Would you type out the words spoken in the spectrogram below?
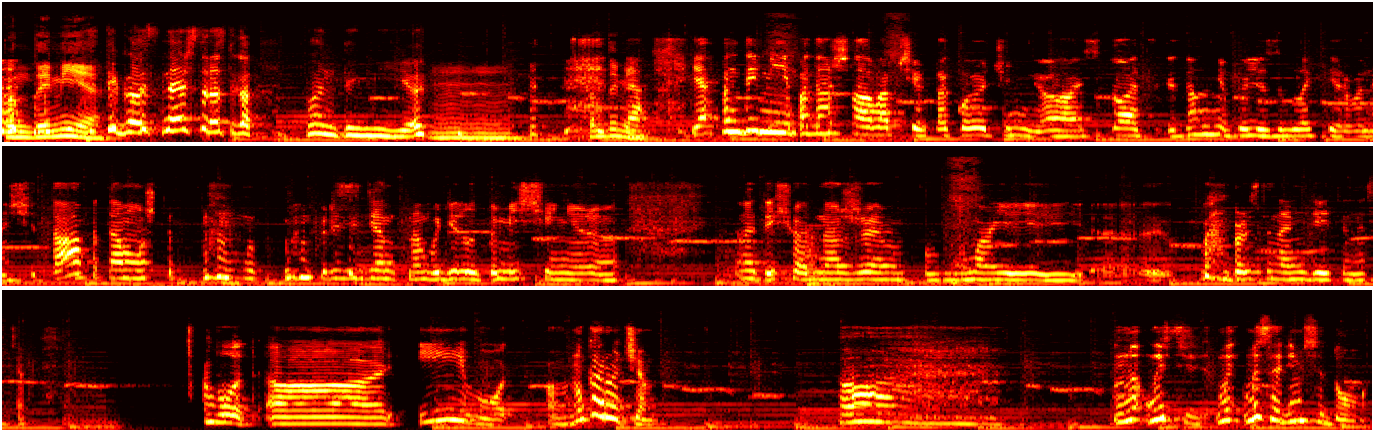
Пандемия. Ты знаешь, сразу такой, пандемия. Пандемия. Я к пандемии подошла вообще в такой очень э, ситуации, когда у меня были заблокированы счета, потому что президент нам выделил помещение. Это еще одна же в моей э, профессиональной деятельности. Вот. Э, и вот. Ну, короче. Э, мы, мы, мы садимся дома.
